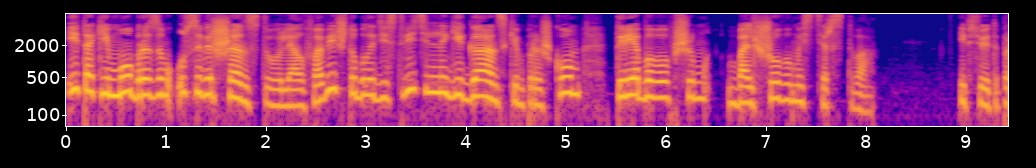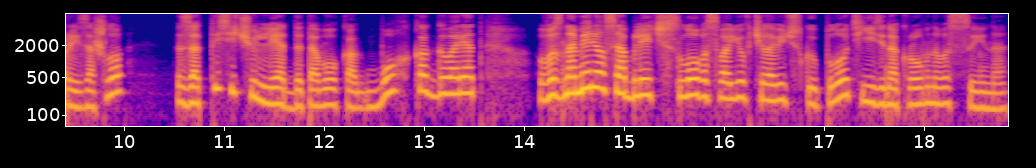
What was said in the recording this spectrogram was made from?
и таким образом усовершенствовали алфавит, что было действительно гигантским прыжком, требовавшим большого мастерства. И все это произошло – за тысячу лет до того, как Бог, как говорят, вознамерился облечь слово свое в человеческую плоть единокровного сына.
